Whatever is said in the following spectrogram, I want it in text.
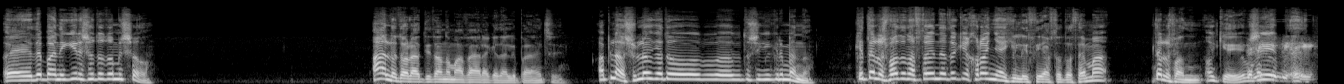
ε, δεν πανηγύρισε ούτε το μισό. Άλλο τώρα ότι ήταν ομαδάρα και τα λοιπά, έτσι. Απλά σου λέω για το, το συγκεκριμένο. Και τέλος πάντων αυτό είναι εδώ και χρόνια έχει λυθεί αυτό το θέμα. Τέλος πάντων, οκ. Δεν Εσύ, έχει ε, λυθεί.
